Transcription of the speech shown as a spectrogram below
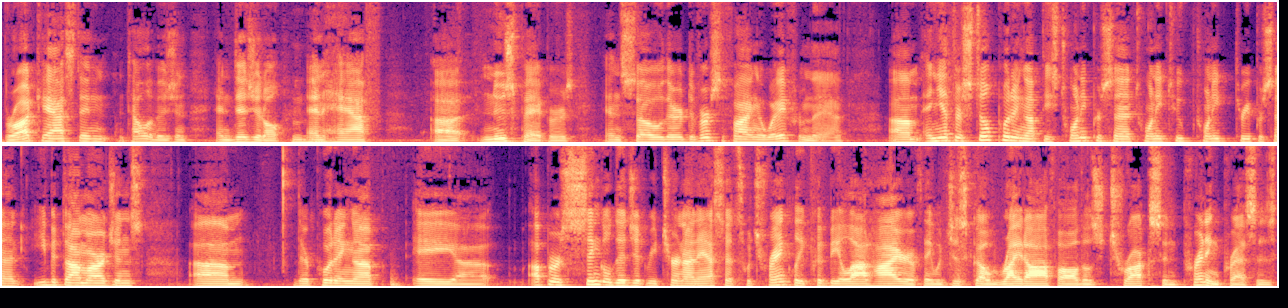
broadcasting, television, and digital, and half uh, newspapers. And so they're diversifying away from that. Um, and yet they're still putting up these 20%, 22, 23% EBITDA margins. Um, they're putting up a uh, upper single digit return on assets, which frankly could be a lot higher if they would just go write off all those trucks and printing presses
